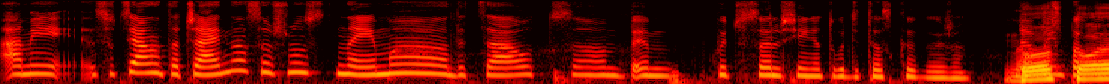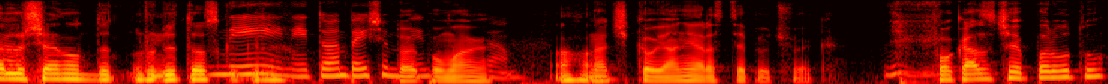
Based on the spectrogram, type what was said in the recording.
Ами, социалната чайна всъщност наема деца, от, които са лишени от родителска грижа. Не. Тоест, той е лишен от де- родителска Не, грижа. не, той беше Той мен. помага. Да. Аха. Значи Каляни е разцепил човек. Какво каза, че е първото?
